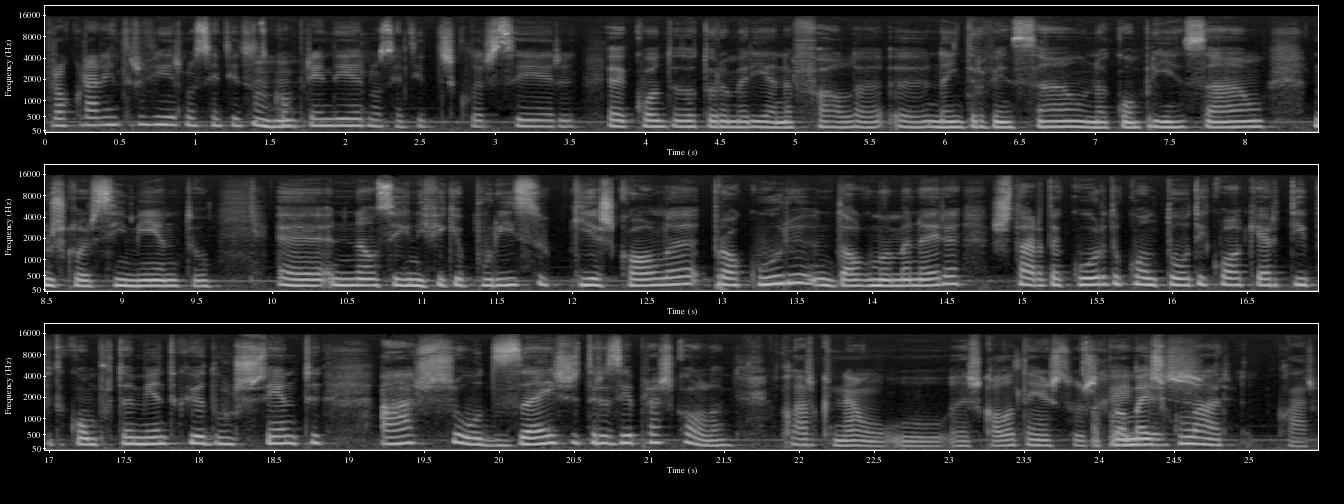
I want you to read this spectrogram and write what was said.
procurar intervir no sentido de uhum. compreender, no sentido de esclarecer. Quando a doutora Mariana fala uh, na intervenção, na compreensão, no esclarecimento, uh, não significa por isso que a escola procure, de alguma maneira, estar de acordo com todo e qualquer tipo de comportamento que o adolescente ache ou deseje trazer para a escola. Claro que não. O, a escola tem as suas para regras. Para o meio escolar claro.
